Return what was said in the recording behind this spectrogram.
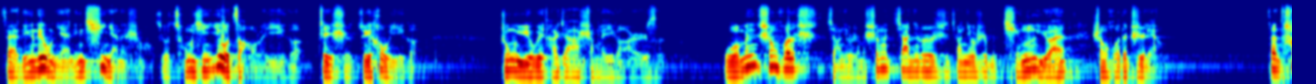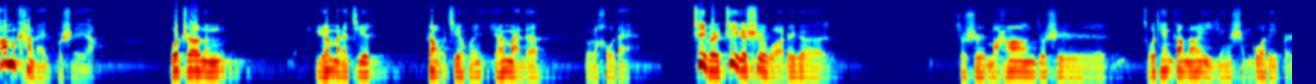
在零六年、零七年的时候，就重新又找了一个，这是最后一个，终于为他家生了一个儿子。我们生活的讲究什么？生家庭都是讲究什么？情缘生活的质量。但他们看来不是这样，我只要能圆满的结，让我结婚，圆满的有了后代。这本这个是我这个，就是马上就是昨天刚刚已经审过的一本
